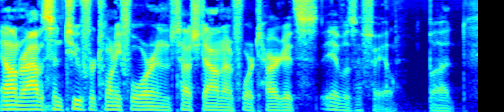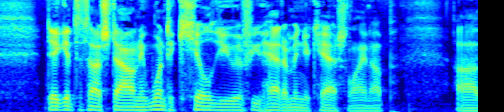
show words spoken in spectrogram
Allen Robinson, two for 24 and a touchdown on four targets. It was a fail, but did get the touchdown. He wouldn't have killed you if you had him in your cash lineup. Uh,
